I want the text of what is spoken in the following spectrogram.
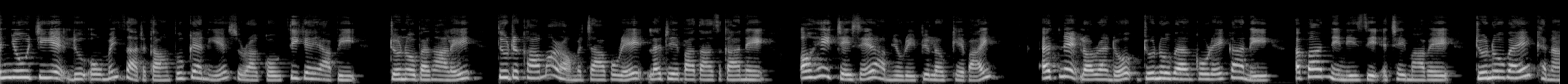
အညိုးကြီးရဲ့လူအုံမိစ္ဆာတကောင်ဘူးကက်နေရဲ့ဆိုတာကိုသိခဲ့ရပြီး ဒိုနိုဘန်ကလည်းသူတခါမှတော့မကြားဘူးတဲ့လက်တေဘာသာစကားနဲ့အော်ဟစ်ကြိတ်ဆဲတာမျိုးတွေပြုလုပ်ခဲ့ပါတယ်။ Ethnic Laurent တို့ဒိုနိုဘန်ကိုရိတ်ကနေအပနှင်နေစီအချိန်မှာပဲဒိုနိုဘန်ရဲ့ခန္ဓာ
